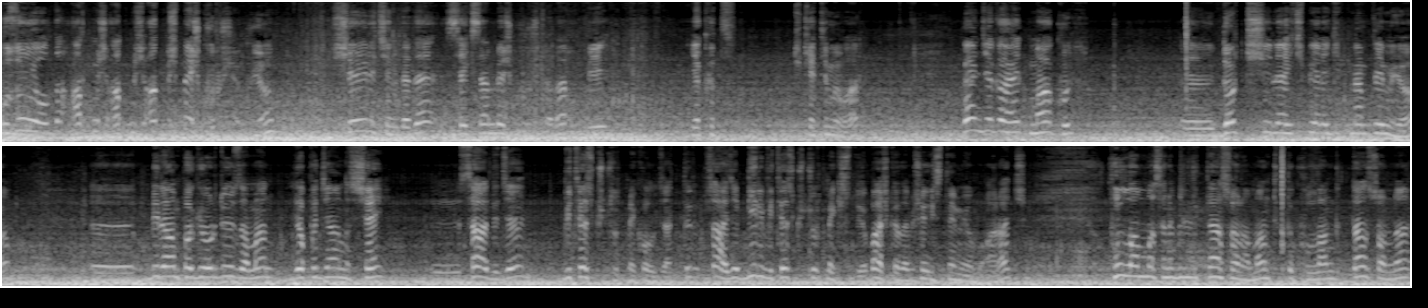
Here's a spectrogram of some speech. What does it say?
uzun yolda 60-60-65 kuruş yakıyor. Şehir içinde de 85 kuruş kadar bir yakıt tüketimi var. Bence gayet makul. 4 kişiyle hiçbir yere gitmem demiyor. Ee, Bir rampa gördüğü zaman yapacağınız şey e, sadece vites küçültmek olacaktır. Sadece bir vites küçültmek istiyor. Başka da bir şey istemiyor bu araç. Kullanmasını bildikten sonra, mantıklı kullandıktan sonra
